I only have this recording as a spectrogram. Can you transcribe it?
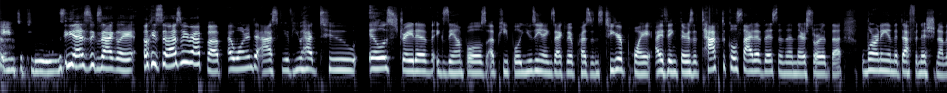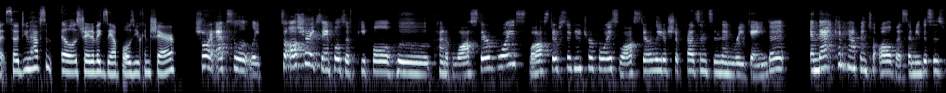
aim to please. Yes exactly. Okay so as we wrap up i wanted to ask you if you had two illustrative examples of people using executive presence. To your point i think there's a tactical side of this and then there's sort of the learning and the definition of it. So do you have some illustrative examples you can share Sure, absolutely. So I'll share examples of people who kind of lost their voice, lost their signature voice, lost their leadership presence, and then regained it. And that can happen to all of us. I mean, this is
